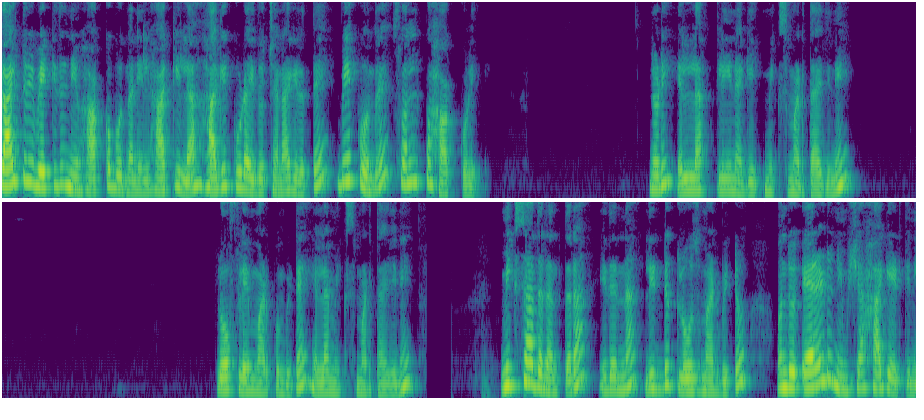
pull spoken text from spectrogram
ಕಾಯಿ ತುರಿ ಬೇಕಿದ್ರೆ ನೀವು ಹಾಕ್ಕೋಬೋದು. ನಾನು ಇಲ್ಲಿ ಹಾಕಿಲ್ಲ. ಹಾಗೆ ಕೂಡ ಇದು ಚೆನ್ನಾಗಿರುತ್ತೆ. ಬೇಕು ಅಂದರೆ ಸ್ವಲ್ಪ ಹಾಕ್ಕೊಳ್ಳಿ. ನೋಡಿ, ಎಲ್ಲ ಕ್ಲೀನಾಗಿ ಮಿಕ್ಸ್ ಮಾಡ್ತಾ ಇದ್ದೀನಿ. ಲೋ ಫ್ಲೇಮ್ ಮಾಡ್ಕೊಂಡ್ಬಿಟ್ಟೆ, ಎಲ್ಲ ಮಿಕ್ಸ್ ಮಾಡ್ತಾ ಇದ್ದೀನಿ. ಮಿಕ್ಸ್ ಆದ ನಂತರ ಇದನ್ನು ಲಿಡ್ ಕ್ಲೋಸ್ ಮಾಡಿಬಿಟ್ಟು ಒಂದು ಎರಡು ನಿಮಿಷ ಹಾಗೆ ಇಡ್ತೀನಿ.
